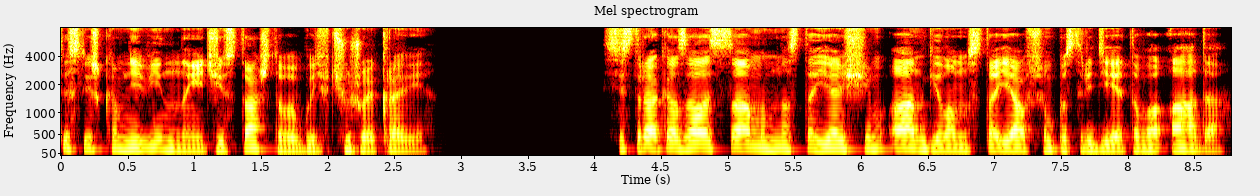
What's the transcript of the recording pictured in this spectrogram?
Ты слишком невинна и чиста, чтобы быть в чужой крови. Сестра оказалась самым настоящим ангелом, стоявшим посреди этого ада.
